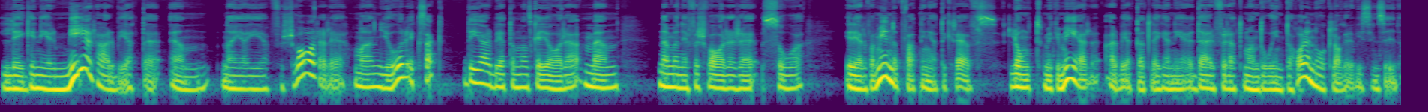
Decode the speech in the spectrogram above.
lägger ner mer arbete än när jag är försvarare. Man gör exakt det arbete man ska göra men när man är försvarare så är det i alla fall min uppfattning att det krävs långt mycket mer arbete att lägga ner därför att man då inte har en åklagare vid sin sida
